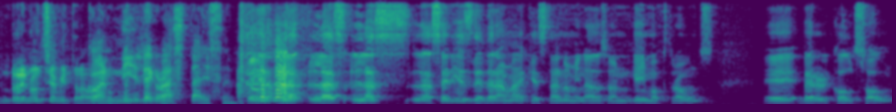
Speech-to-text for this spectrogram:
Renuncio a mi trabajo. Con Neil deGrasse Tyson. Oye, la- las, las, las series de drama que están nominados son Game of Thrones, eh, Better Call Saul,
